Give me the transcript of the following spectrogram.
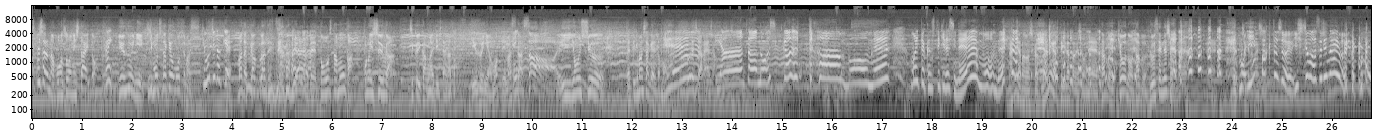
スペシャルな放送にしたいとはい。いうふうに気持ちだけ思ってます。気持ちだけ。えまだ企画が全然あれなのでどうしたもんかこの1週間じっくり考えていきたいなというふうには思っていますが。さあ4週やってきましたけれども、ねえ。どうでしたかやさん？いやー楽しかった。もうね森田くん素敵だしね。もうね。何が楽しかった？何が素敵だったんでしょうね。多分今日の多分風船でしょうね、え えぶっもうインパクト賞よ。一生忘れないわよ。もう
